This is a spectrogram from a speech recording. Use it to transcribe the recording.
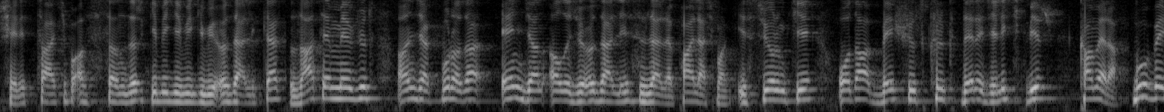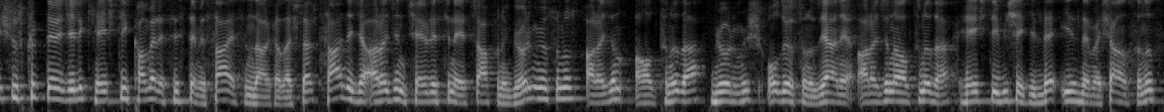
şerit takip asistanıdır gibi gibi gibi özellikler zaten mevcut. Ancak burada en can alıcı özelliği sizlerle paylaşmak istiyorum ki o da 540 derecelik bir kamera. Bu 540 derecelik HD kamera sistemi sayesinde arkadaşlar sadece aracın çevresini etrafını görmüyorsunuz. Aracın altını da görmüş oluyorsunuz. Yani aracın altını da HD bir şekilde izleme şansınız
